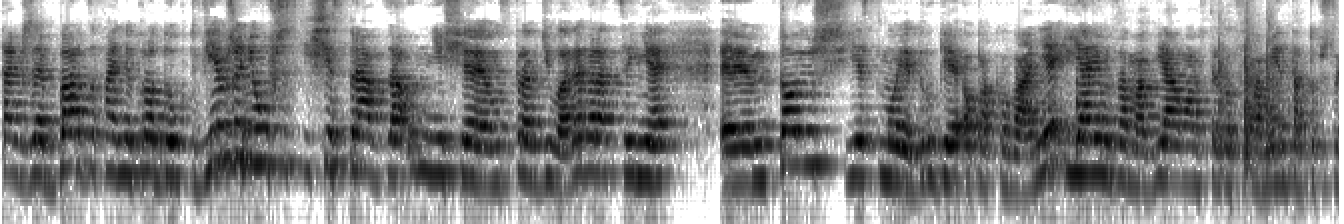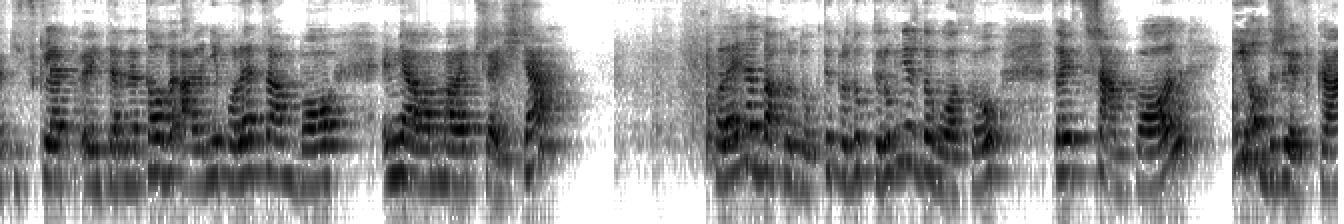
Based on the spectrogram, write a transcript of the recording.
Także bardzo fajny produkt. Wiem, że nie u wszystkich się sprawdza, u mnie się sprawdziła rewelacyjnie. To już jest moje drugie opakowanie i ja ją zamawiałam, z tego co pamiętam, to przez jakiś sklep internetowy, ale nie polecam, bo miałam małe przejścia. Kolejne dwa produkty, produkty również do włosów, to jest szampon i odżywka.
